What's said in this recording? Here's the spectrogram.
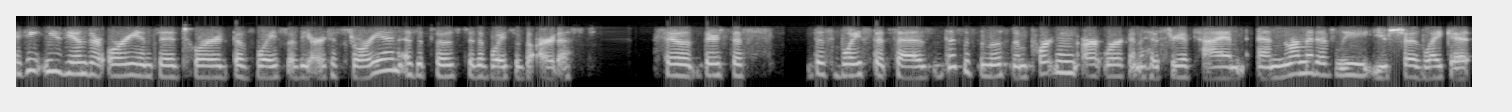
I think museums are oriented toward the voice of the art historian as opposed to the voice of the artist. So there's this this voice that says this is the most important artwork in the history of time, and normatively you should like it.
